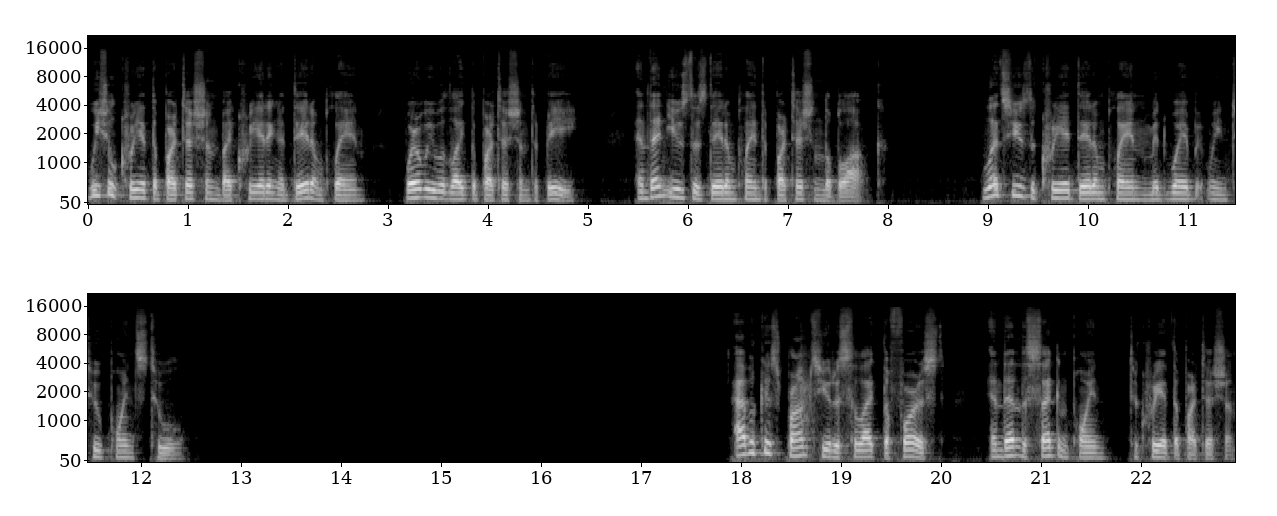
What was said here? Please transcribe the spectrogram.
We shall create the partition by creating a datum plane where we would like the partition to be, and then use this datum plane to partition the block. Let's use the create datum plane midway between two points tool. Abaqus prompts you to select the first and then the second point to create the partition.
